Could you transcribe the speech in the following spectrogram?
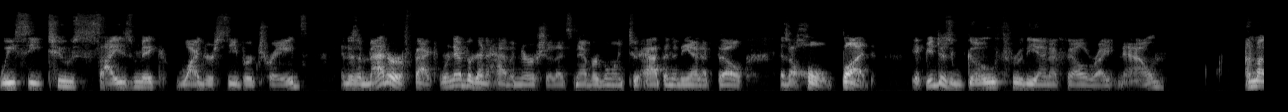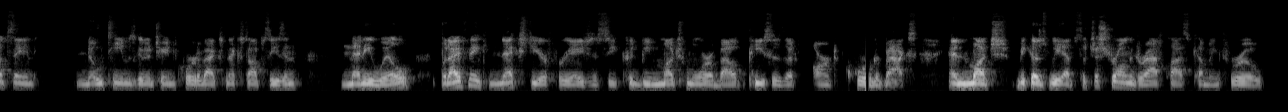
we see two seismic wide receiver trades. And as a matter of fact, we're never going to have inertia. That's never going to happen in the NFL as a whole. But if you just go through the NFL right now, I'm not saying no team is going to change quarterbacks next offseason. Many will. But I think next year free agency could be much more about pieces that aren't quarterbacks and much because we have such a strong draft class coming through.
